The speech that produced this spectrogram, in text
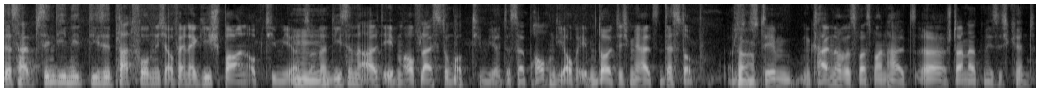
deshalb sind die, diese Plattformen nicht auf Energiesparen optimiert, mhm. sondern die sind halt eben auf Leistung optimiert. Deshalb brauchen die auch eben deutlich mehr als ein Desktop-System, ein kleineres, was man halt äh, standardmäßig kennt.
